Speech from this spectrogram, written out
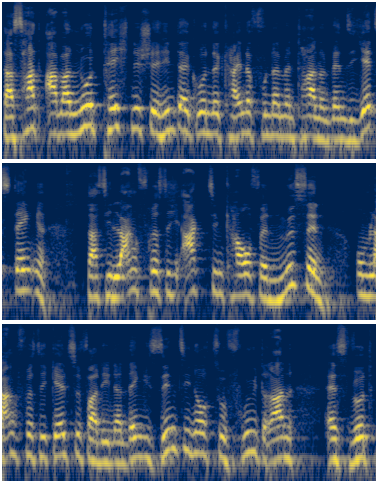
Das hat aber nur technische Hintergründe, keine fundamentalen. Und wenn Sie jetzt denken, dass Sie langfristig Aktien kaufen müssen, um langfristig Geld zu verdienen, dann denke ich, sind Sie noch zu früh dran. Es wird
